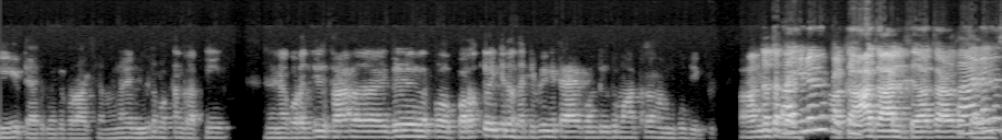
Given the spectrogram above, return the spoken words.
തീയിട്ടായിരുന്നു ഒരു പ്രാവശ്യം. അങ്ങനെ വീട് മൊത്തം കത്തി. അങ്ങനെ കുറച്ച് ഇത് പുറത്ത് വെക്കുന്ന സർട്ടിഫിക്കറ്റ് ആയതുകൊണ്ട് ഇത് മാത്രമേ നമുക്ക് കിട്ടൂ. അന്നത്തെ ആ കാലത്ത് ആ കാലത്ത്. പതിനൊന്ന്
